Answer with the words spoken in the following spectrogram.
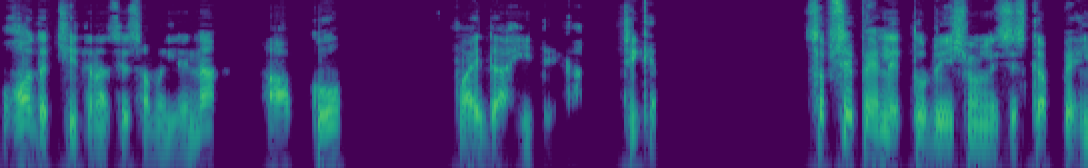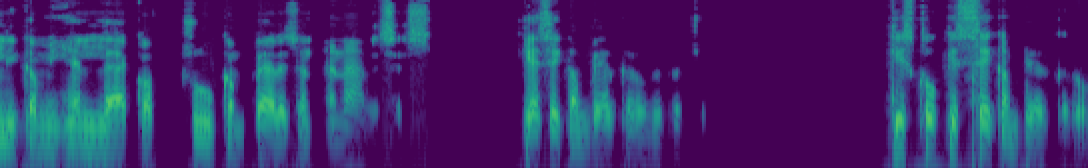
बहुत अच्छी तरह से समझ लेना आपको फ़ायदा ही देगा, ठीक है? सबसे पहले तो रेशियो एनालिसिस का पहली कमी है lack of true comparison analysis कैसे कंपेयर करोगे बच्चों? किसको किससे कंपेयर करो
